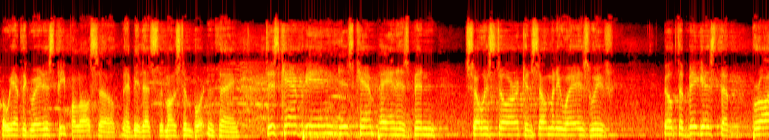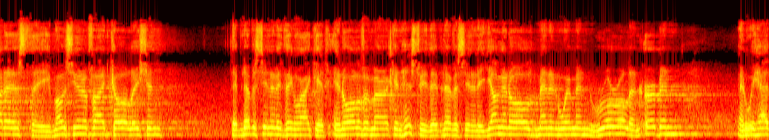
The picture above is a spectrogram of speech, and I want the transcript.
But we have the greatest people also. Maybe that's the most important thing. This campaign, this campaign has been so historic in so many ways. We've built the biggest, the broadest, the most unified coalition They've never seen anything like it in all of American history. They've never seen any young and old, men and women, rural and urban. And we had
